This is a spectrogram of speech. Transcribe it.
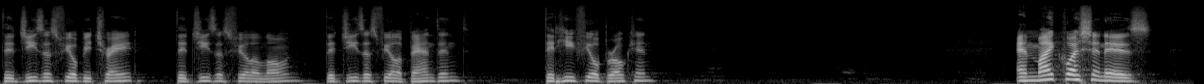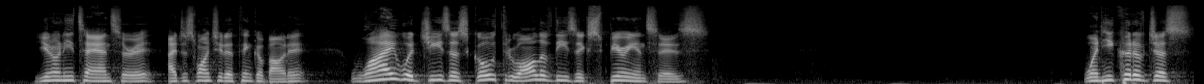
Did Jesus feel betrayed? Did Jesus feel alone? Did Jesus feel abandoned? Did he feel broken? And my question is you don't need to answer it. I just want you to think about it. Why would Jesus go through all of these experiences when he could have just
